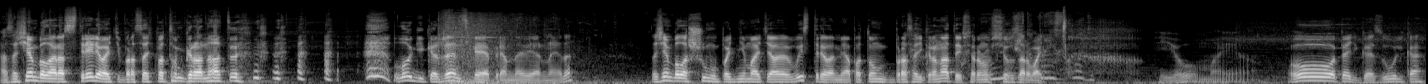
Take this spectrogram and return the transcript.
А зачем было расстреливать и бросать потом гранату? Логика женская прям, наверное, да? Зачем было шуму поднимать а, выстрелами, а потом бросать гранаты и все равно все взорвать? Ё-моё. О, опять газулька.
